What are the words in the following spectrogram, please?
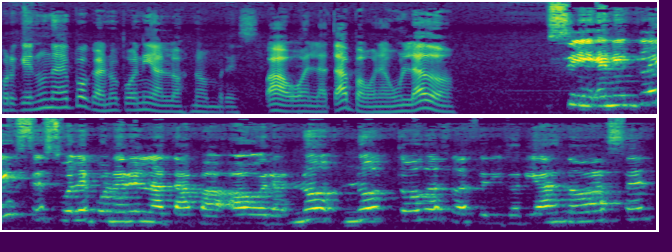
Porque en una época no ponían los nombres. Ah, o en la tapa, o en algún lado. Sí, en inglés se suele poner en la tapa. Ahora, no, no todas las editoriales lo hacen,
